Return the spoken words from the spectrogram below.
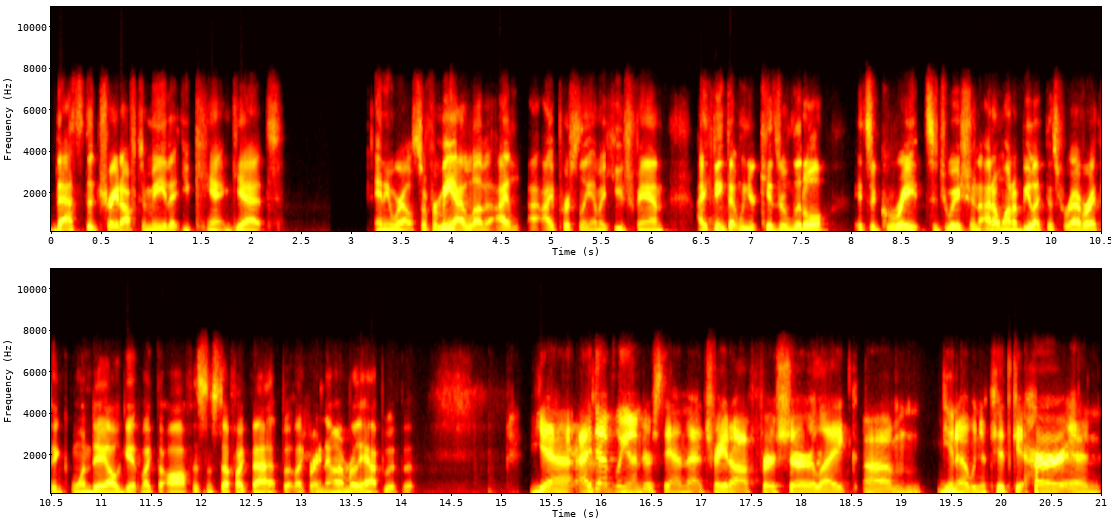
that's the trade-off to me that you can't get anywhere else so for me i love it i i personally am a huge fan i think that when your kids are little it's a great situation. I don't want to be like this forever. I think one day I'll get like the office and stuff like that. But like right now, I'm really happy with it. Yeah, I definitely understand that trade-off for sure. Like, um, you know, when your kids get hurt and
